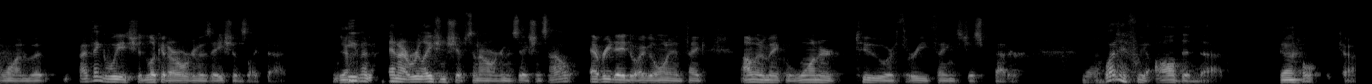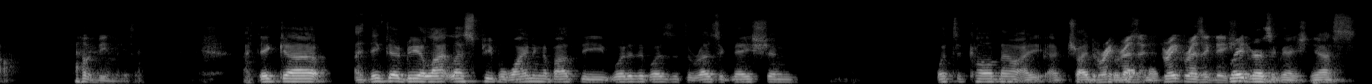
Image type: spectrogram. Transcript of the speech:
one, but I think we should look at our organizations like that yeah. even in our relationships in our organizations how every day do i go in and think i'm going to make one or two or three things just better. Yeah. what if we all did that? Yeah. Holy cow. That would be amazing. I think uh i think there'd be a lot less people whining about the what it was it the resignation? What's it called now? I i've tried to great, resi- great resignation. Great resignation yes.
